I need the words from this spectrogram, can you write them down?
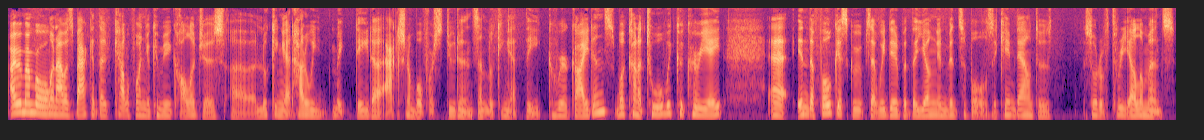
I remember when I was back at the California community colleges, uh, looking at how do we make data actionable for students and looking at the career guidance, what kind of tool we could create. Uh, in the focus groups that we did with the Young Invincibles, it came down to sort of three elements,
